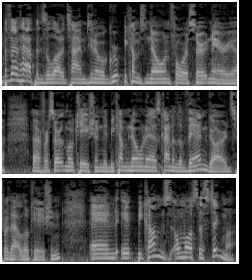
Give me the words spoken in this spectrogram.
but that happens a lot of times. You know, a group becomes known for a certain area, uh, for a certain location. They become known as kind of the vanguards for that location, and it becomes almost a stigma.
